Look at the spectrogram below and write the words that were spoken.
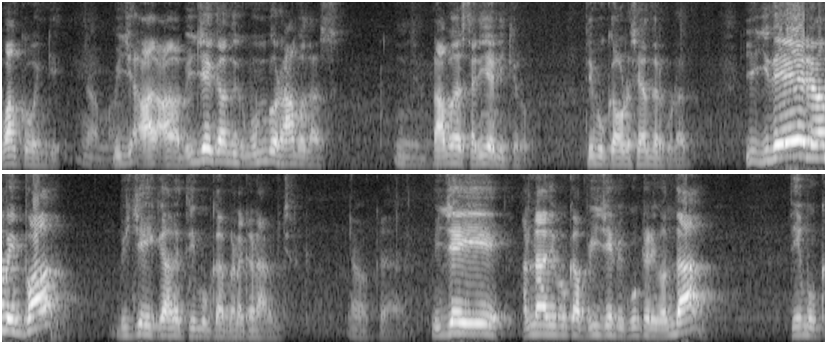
வாக்கு வங்கி. விஜய் விஜயகாந்துக்கு முன்பு ராமதாஸ். ராமதாஸ் தனியாக நிற்கணும் திமுகவோட சேர்ந்துடக்கூடாது. இதே நிலைமை இப்போ விஜய்க்காக திமுக மெனக்கட ஆரம்பிச்சிருக்கு. ஓகே. விஜய் அதிமுக பிஜேபி கூட்டணி வந்தால் திமுக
